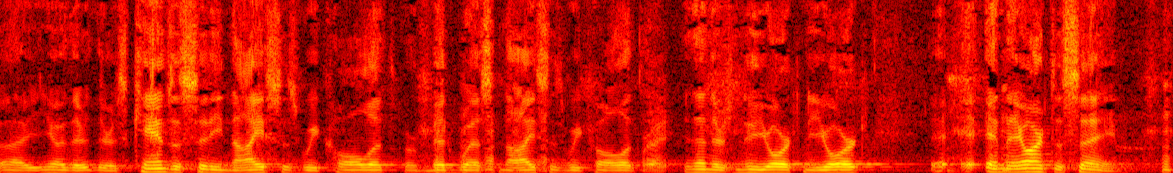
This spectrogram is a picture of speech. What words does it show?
Uh, you know, there, there's Kansas City nice, as we call it, or Midwest nice, as we call it. Right. And then there's New York, New York, and they aren't the same.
